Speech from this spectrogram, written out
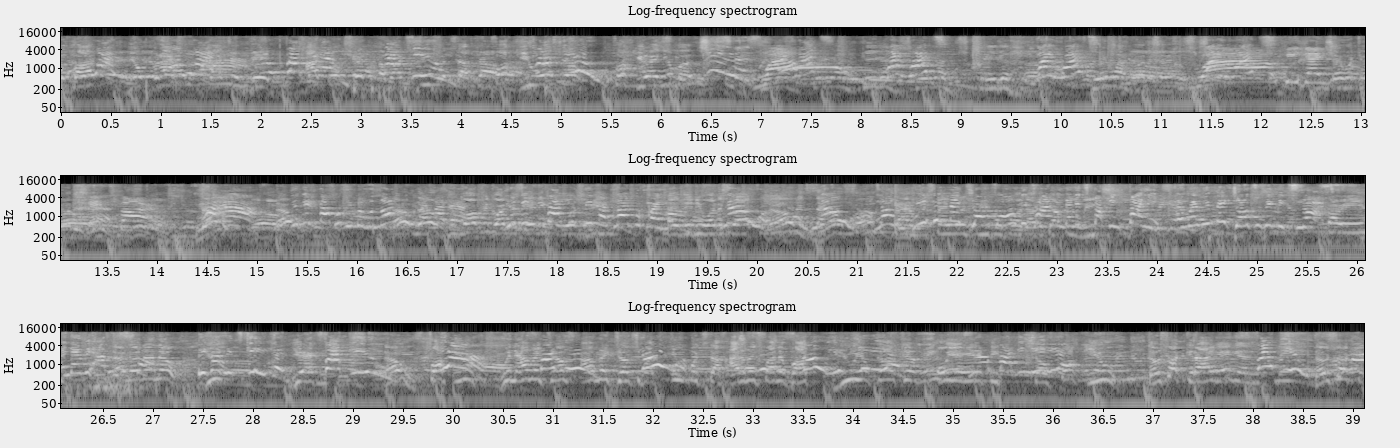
about your brush, about your bed. I talk shit about stuff. Fuck you also. Fuck you and your mother. Jesus! Wow. Why what? Why what? Wow, Keagan. Say what you want to say. Far. No, no. You can fuck with me, but not No, no, you probably got You to say with me, anything with mom. And then you wanna no. start- no, No, no, fuck. no. Can't We stay can make jokes people all the time and then it's fucking funny. And when we make jokes with him, it's not. Sorry. And then we have to No, no, no, stop. no. Because You- it's Keagan. You Fuck you. No, fuck Yeah. you. When I make jokes, you. I'll make jokes about stupid stuff. I don't make fun about No, you, you're your culture, or your heritage. So idiot. fuck you. Don't start crying. Fuck you. Don't start.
